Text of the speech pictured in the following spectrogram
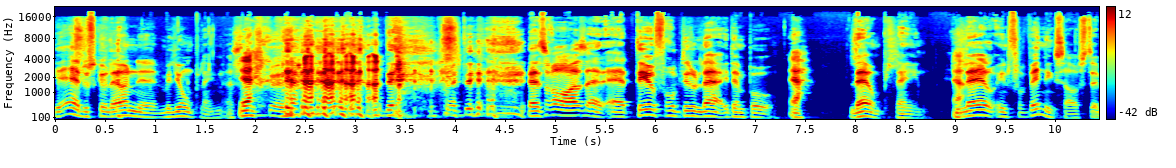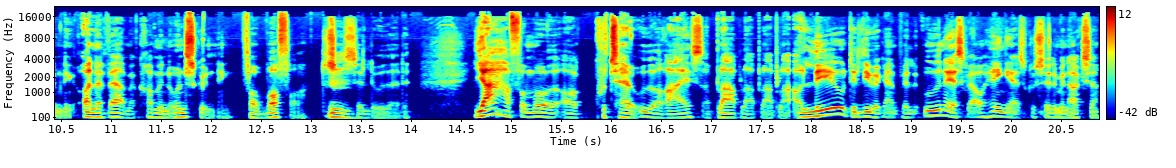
Ja, du skal jo lave en uh, millionplan. Altså, Ja. du skal, det, det, jeg tror også, at, at det er jo forhåbentlig det, du lærer i den bog. ja, Lav en plan. Ja. Lav en forventningsafstemning, og lad være med at komme en undskyldning for, hvorfor du skal mm. sælge ud af det. Jeg har formået at kunne tage ud og rejse og bla bla bla bla, og leve det liv, jeg gerne vil, uden at jeg skal være afhængig af at skulle sælge mine aktier.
